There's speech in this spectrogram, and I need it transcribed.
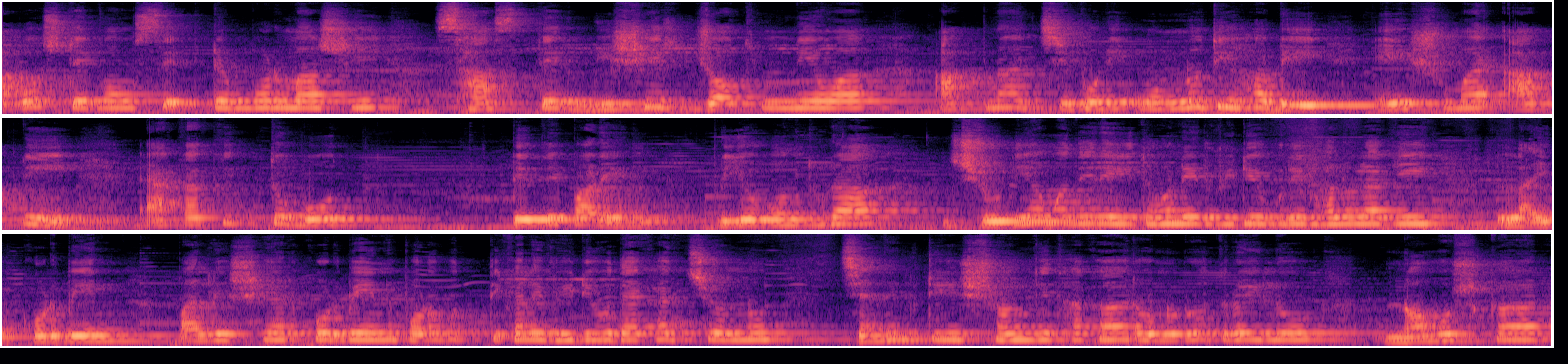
আগস্ট এবং সেপ্টেম্বর মাসে স্বাস্থ্যের বিশেষ যত্ন নেওয়া আপনার জীবনে উন্নতি হবে। এই সময় আপনি একাকিত্ব বোধ পেতে পারেন। প্রিয় বন্ধুরা, যদি আমাদের এই ধরনের ভিডিওগুলি ভালো লাগে, লাইক করবেন, পারলে শেয়ার করবেন। পরবর্তীকালে ভিডিও দেখার জন্য চ্যানেলটির সঙ্গে থাকার অনুরোধ রইল। নমস্কার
